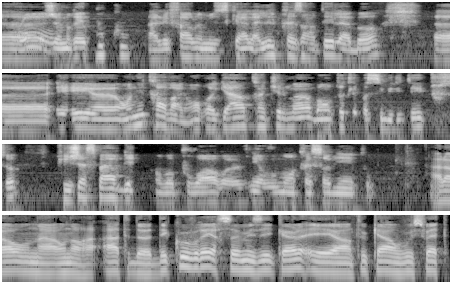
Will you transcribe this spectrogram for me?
Euh, j'aimerais beaucoup aller faire le musical, aller le présenter là-bas. et on y travaille. On regarde tranquillement, bon, toutes les possibilités, tout ça. Puis j'espère bien qu'on va pouvoir venir vous montrer ça bientôt. Alors on a, on aura hâte de découvrir ce musical et en tout cas on vous souhaite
